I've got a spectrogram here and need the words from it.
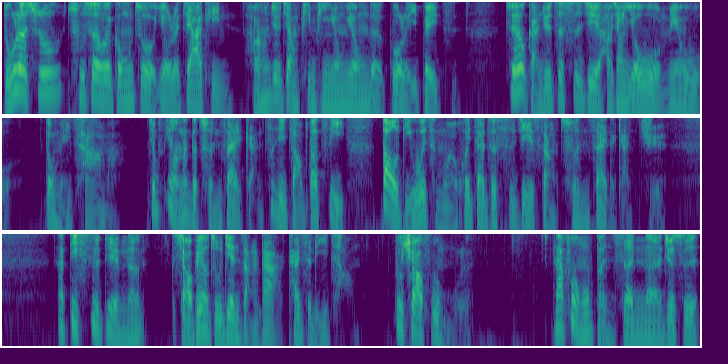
读了书，出社会工作，有了家庭，好像就这样平平庸庸的过了一辈子。最后感觉这世界好像有我没有我都没差嘛，就没有那个存在感，自己找不到自己到底为什么会在这世界上存在的感觉。那第四点呢？小朋友逐渐长大，开始离巢，不需要父母了。那父母本身呢，就是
